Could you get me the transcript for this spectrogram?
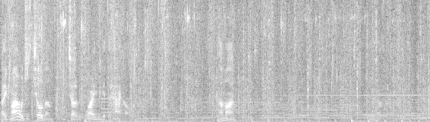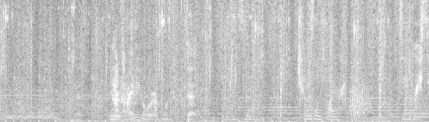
like, mine would just kill them, each other, before I even get to hack all of them. Come on. Either it's raining or everyone's dead. Can't smell. Trees on fire. The embrace. The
